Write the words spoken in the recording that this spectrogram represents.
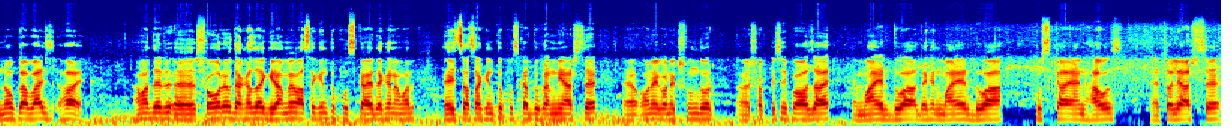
নৌকাবাজ হয়। আমাদের শহরেও দেখা যায়, গ্রামেও আছে কিন্তু ফুচকায়। দেখেন আমার এই চাচা কিন্তু ফুচকার দোকান নিয়ে আসছে। অনেক অনেক সুন্দর সব কিছুই পাওয়া যায়। মায়ের দোয়া, দেখেন মায়ের দোয়া, ফুচকা অ্যান্ড হাউস চলে আসছে।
